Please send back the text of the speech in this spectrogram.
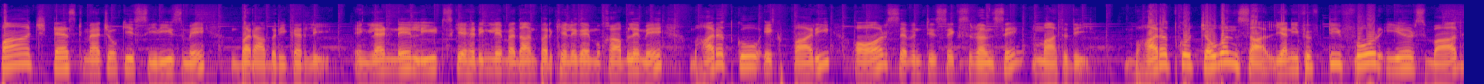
पाँच टेस्ट मैचों की सीरीज़ में बराबरी कर ली। इंग्लैंड ने लीड्स के हेडिंगले मैदान पर खेले गए मुकाबले में भारत को एक पारी और 76 रन से मात दी। भारत को चौवन साल, यानी 54 ईयर्स बाद,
